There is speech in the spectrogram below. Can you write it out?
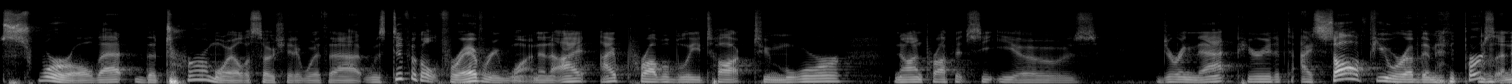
swirl that the turmoil associated with that was difficult for everyone. And i i probably talked to more nonprofit ceos during that period of time i saw fewer of them in person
